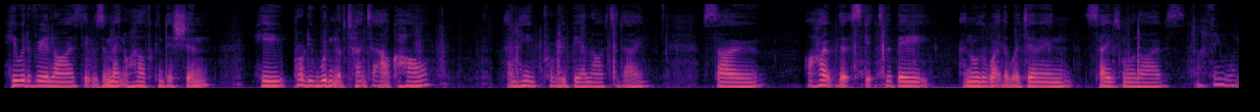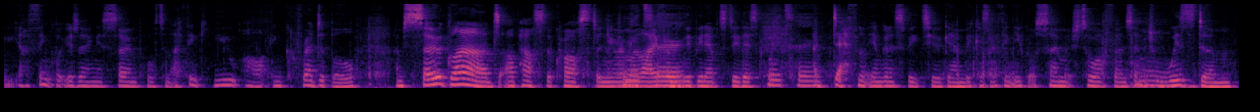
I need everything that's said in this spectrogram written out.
he would have realised it was a mental health condition. He probably wouldn't have turned to alcohol, and he'd probably be alive today. So I hope that Skip to the Beat and all the work that we're doing saves more lives. I think what I think what you're doing is so important. I think you are incredible. I'm so glad our paths have crossed and you're in Me my life and we've been able to do this. Me too. I definitely am going to speak to you again because I think you've got so much to offer and so Mm. much wisdom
